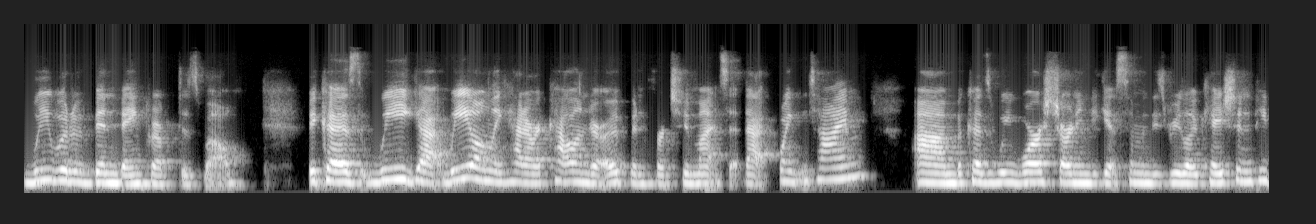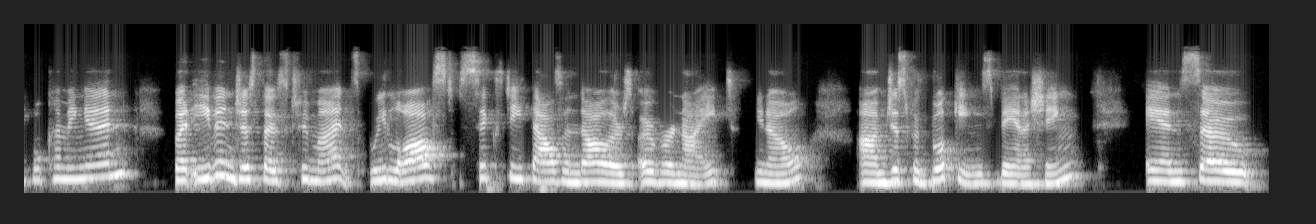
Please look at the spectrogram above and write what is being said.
we would have been bankrupt as well because we got we only had our calendar open for two months at that point in time um, because we were starting to get some of these relocation people coming in. But even just those two months, we lost sixty thousand dollars overnight. You know, um, just with bookings vanishing. And so,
